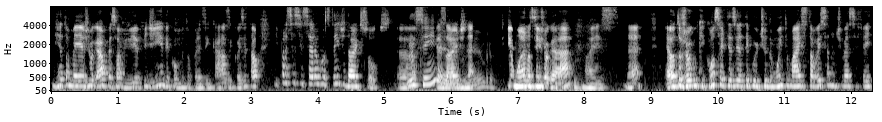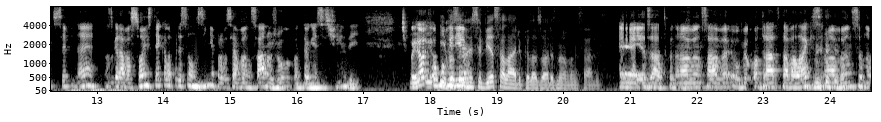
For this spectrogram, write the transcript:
retomei a jogar, o pessoal vivia pedindo, e como eu tô preso em casa e coisa e tal. E pra ser sincero, eu gostei de Dark Souls. Uh, Sim, apesar de, né? Lembro. Fiquei um ano sem jogar, mas, né? É outro jogo que com certeza eu ia ter curtido muito mais. Talvez se eu não tivesse feito sempre, né? Nas gravações, tem aquela pressãozinha para você avançar no jogo quando tem alguém assistindo e. Tipo, e, eu, eu morreria... e você não recebia salário pelas horas não avançadas. É, exato. Quando eu não avançava, o meu contrato estava lá, que se não avança, no,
